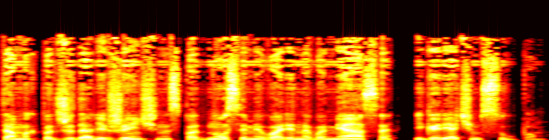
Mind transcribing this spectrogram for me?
Там их поджидали женщины с подносами вареного мяса и горячим супом.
